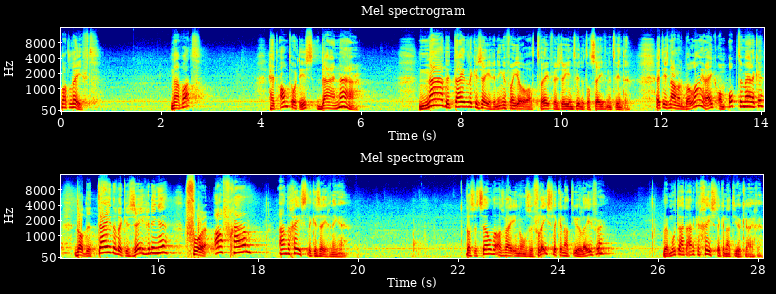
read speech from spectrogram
wat leeft. Na wat? Het antwoord is daarna. Na de tijdelijke zegeningen van Joel 2 vers 23 tot 27. Het is namelijk belangrijk om op te merken dat de tijdelijke zegeningen voorafgaan aan de geestelijke zegeningen. Dat is hetzelfde als wij in onze vleeselijke natuur leven. We moeten uiteindelijk een geestelijke natuur krijgen.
